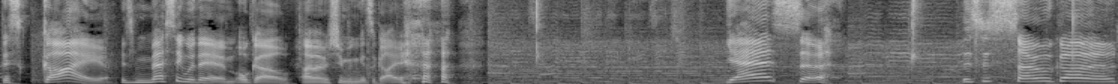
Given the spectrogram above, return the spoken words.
this guy is messing with him. Or girl. I'm assuming it's a guy. yes! This is so good.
